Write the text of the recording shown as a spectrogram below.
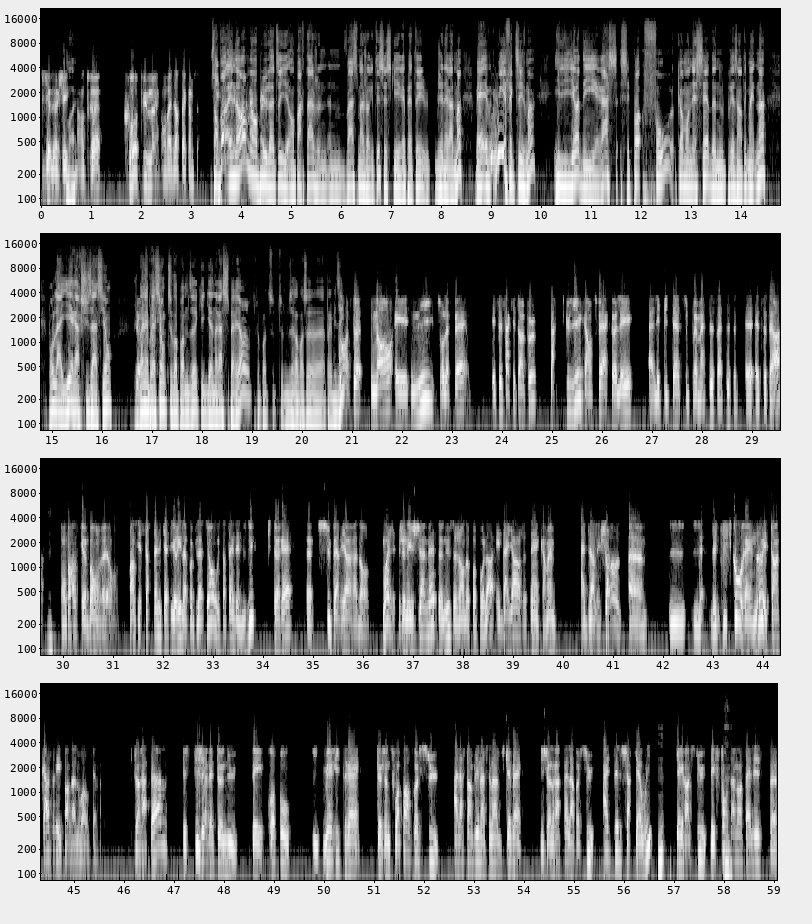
biologiques Ouais. entre groupes humains, on va dire ça comme ça. Ils sont pas énormes non plus. Là, Tu on partage une, une vaste majorité, c'est ce qui est répété généralement. Mais oui, effectivement, il y a des races. C'est pas faux comme on essaie de nous le présenter. Maintenant, pour la hiérarchisation, J'ai bien l'impression que tu vas pas me dire qu'il gagnera supérieur. Tu peux pas, tu, ne me diras pas ça après-midi. Non, non, et ni sur le fait. Et c'est ça qui est un peu particulier quand on se fait accoler l'épithète suprémaciste, raciste, etc. Hmm. On pense que, bon, euh, on pense qu'il y a certaines catégories de la population ou certains individus qui seraient euh, supérieurs à d'autres. Moi, je, n'ai jamais tenu ce genre de propos-là. Et d'ailleurs, je tiens quand même à dire les choses. Euh, le, le, discours haineux est encadré par la loi au Canada. Je rappelle que si j'avais tenu des propos qui mériteraient que je ne sois pas reçu à l'Assemblée nationale du Québec, je le rappelle, a reçu Adil Sharkawi, mm. qui a reçu des fondamentalistes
